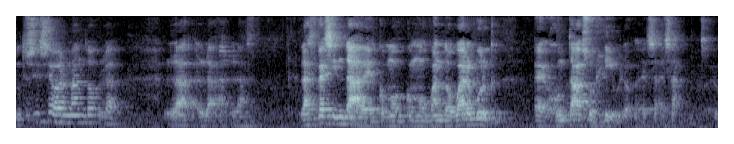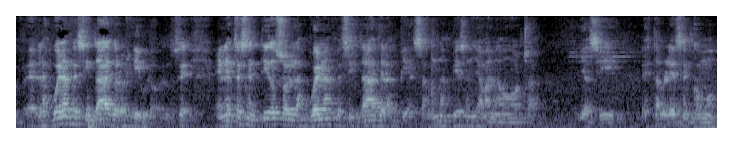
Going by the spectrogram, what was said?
Entonces se va armando las, vecindades, como, como cuando Warburg eh, juntaba sus libros, eh, las buenas vecindades de los libros. Entonces, en este sentido son las buenas vecindades de las piezas. Unas piezas llaman a otras y así establecen como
